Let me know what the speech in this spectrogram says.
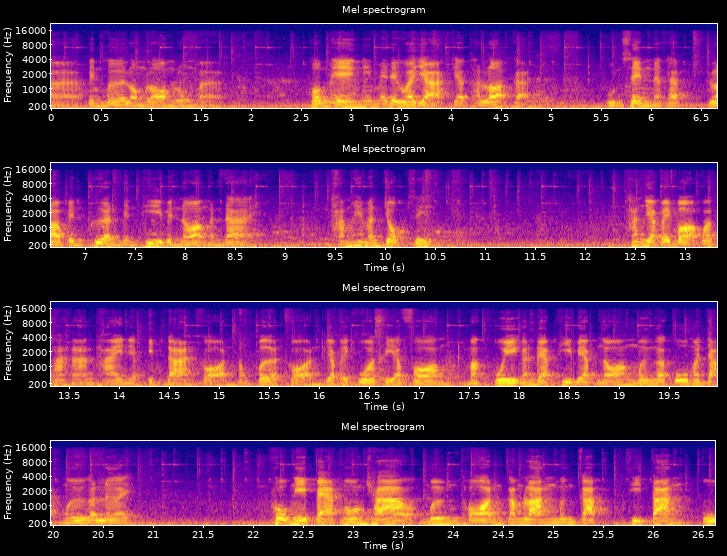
มา เป็นเบอร์ลองลองลงมา ผมเองนี่ไม่ได้ว่าอยากจะทะเลาะกับคุณเซนนะครับ เราเป็นเพื่อนเป็นพี่เป็นน้องกันได้ทำให้มันจบสิ ท่านอย่าไปบอกว่าทหารไทยเนี่ยปิดด่านก่อนต้องเปิดก่อน อย่าไปกลัวเสียฟอร์ม มาคุยกันแบบพี่แบบน้องมึงกับกูมาจับมือกันเลยพวกนี้แปดโมงเช้ามึงถอนกำลังมึงกลับที่ตั้ง กู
